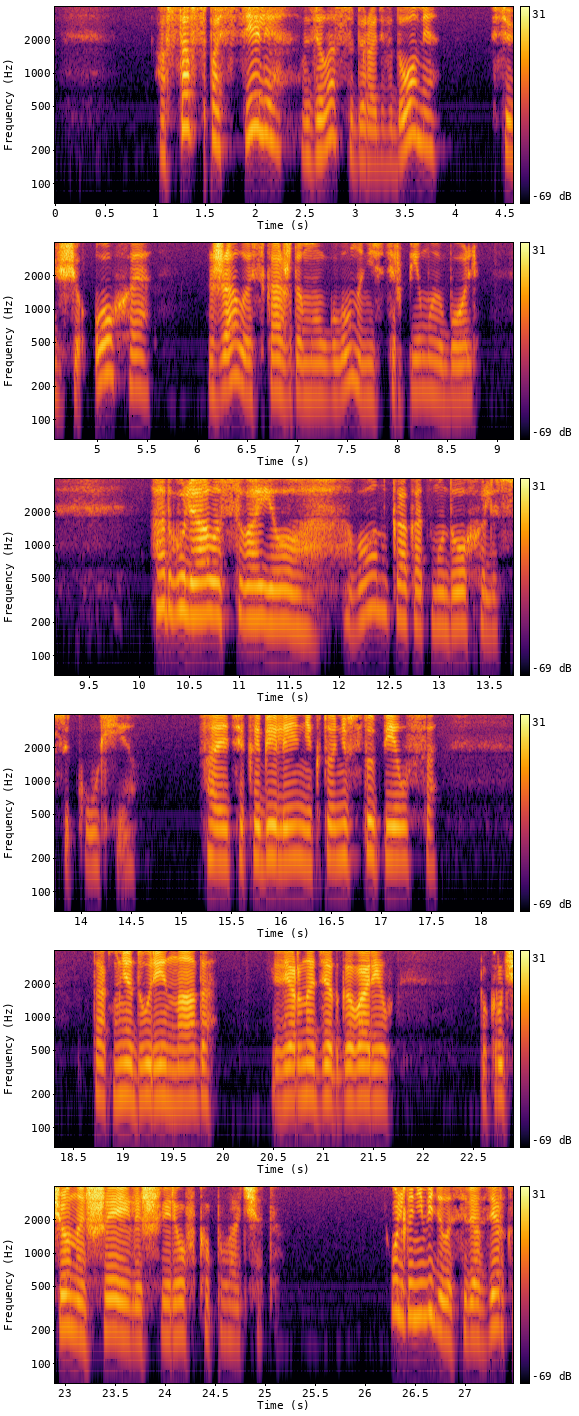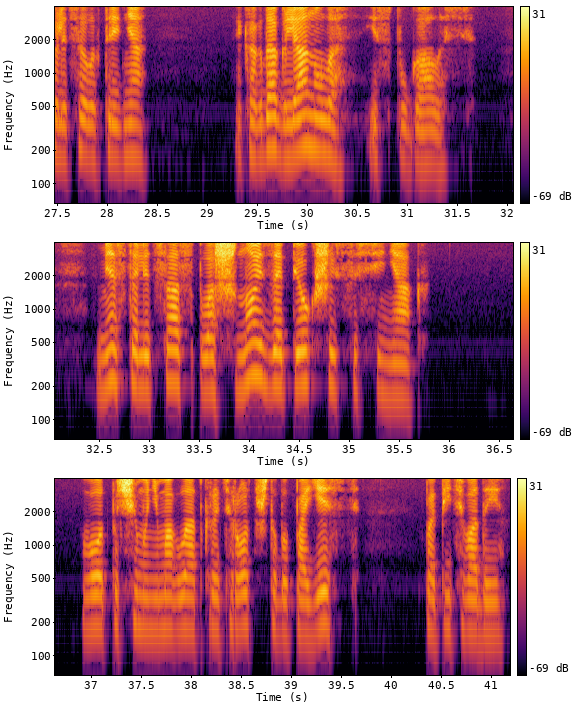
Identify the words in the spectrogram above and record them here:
А встав с постели, взялась убирать в доме, все еще охая, жалуясь каждому углу на нестерпимую боль. Отгуляла свое, вон как отмудохались сыкухи. А эти кобели никто не вступился. Так мне дури надо, верно дед говорил. По крученной шее лишь веревка плачет. Ольга не видела себя в зеркале целых три дня. И когда глянула, испугалась. Вместо лица сплошной запекшийся синяк. Вот почему не могла открыть рот, чтобы поесть, попить воды.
